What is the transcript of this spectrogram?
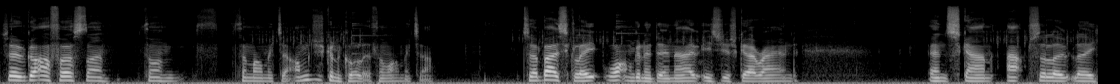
so we've got our first um, th thermometer. I'm just going to call it a thermometer. So basically, what I'm going to do now is just go around and scan absolutely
